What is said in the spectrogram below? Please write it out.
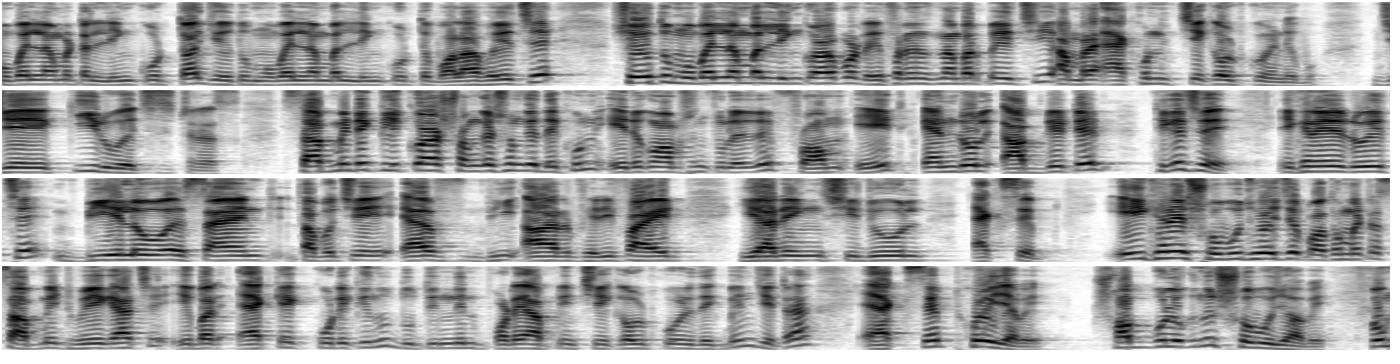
মোবাইল নাম্বারটা লিঙ্ক করতে হয়। যেহেতু মোবাইল নাম্বার লিঙ্ক করতে বলা হয়েছে, সেহেতু মোবাইল নাম্বার লিঙ্ক করার পর রেফারেন্স নাম্বার পেয়েছি, আমরা এখনই চেক আউট করে নেব যে কি রয়েছে স্ট্যাটাস সাবমিটে ক্লিক করার সঙ্গে সঙ্গে দেখুন, এরকম অপশন চলে যাবে ফ্রম এইট এনরোল আপডেটেড ঠিক আছে? এখানে রয়েছে বিএলও অ্যাসাইন্ড তারপর হচ্ছে F V R verified hearing schedule accept এইখানে সবুজ হয়েছে, প্রথম এটা সাবমিট হয়ে গেছে। এবার এক এক করে কিন্তু দু তিন দিন পরে আপনি চেক আউট করে দেখবেন যেটা অ্যাকসেপ্ট হয়ে যাবে। সবগুলো কিন্তু সবুজ হবে। এবং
